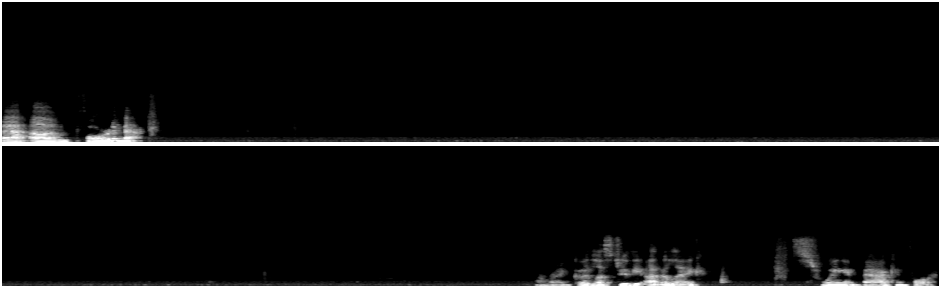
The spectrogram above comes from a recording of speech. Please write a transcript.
Back, um, forward and back. Good. Let's do the other leg. Swing it back and forth.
